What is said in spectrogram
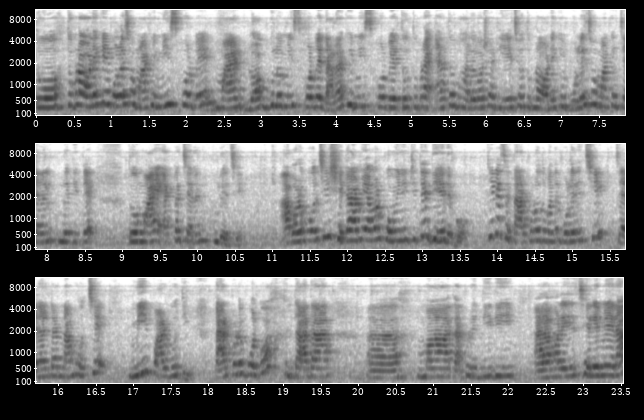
তো তোমরা অনেকেই বলেছ মাকে মিস করবে মায়ের ব্লগগুলো মিস করবে দাদাকে মিস করবে তো তোমরা এত ভালোবাসা দিয়েছ তোমরা অনেকে বলেছ মাকে চ্যানেল খুলে দিতে তো মায়ে একটা চ্যানেল খুলেছে। আবারও বলছি সেটা আমি আমার কমিউনিটিতে দিয়ে দেবো ঠিক আছে? তারপরেও তোমাদের বলে দিচ্ছি চ্যানেলটার নাম হচ্ছে মি পার্বতী। তারপরে বলব দাদা মা তারপরে দিদি আর আমার এই যে ছেলে মেয়েরা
